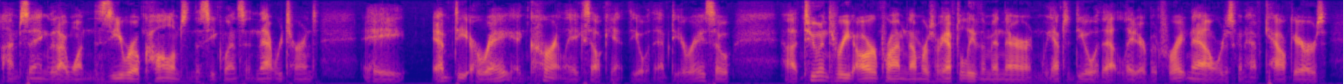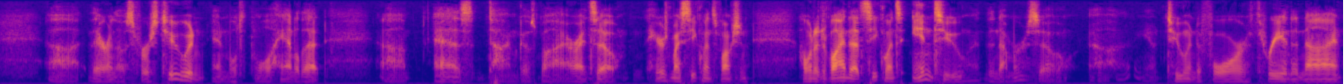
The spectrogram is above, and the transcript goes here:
I'm saying that I want zero columns in the sequence, and that returns a empty array, and currently Excel can't deal with empty arrays. So uh, 2 and 3 are prime numbers. We have to leave them in there, and we have to deal with that later. But for right now, we're just going to have calc errors uh, there in those first two, and, and we'll, we'll handle that uh, as time goes by. All right, so here's my sequence function. I want to divide that sequence into the number. So uh, you know, 2 into 4, 3 into 9,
